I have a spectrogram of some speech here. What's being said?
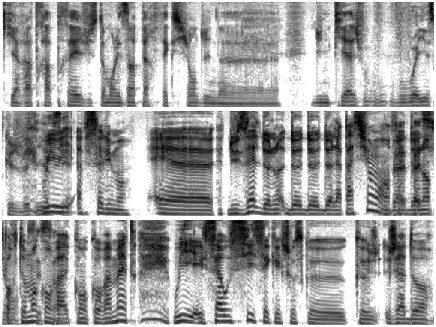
qui rattraperait justement les imperfections d'une euh, d'une pièce. Vous, vous, voyez ce que je veux dire? Oui, absolument. Euh, du zèle de, de, de, la passion, en fait, de l'emportement qu'on va, qu'on va mettre. Oui, et ça aussi, c'est quelque chose que, que j'adore.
